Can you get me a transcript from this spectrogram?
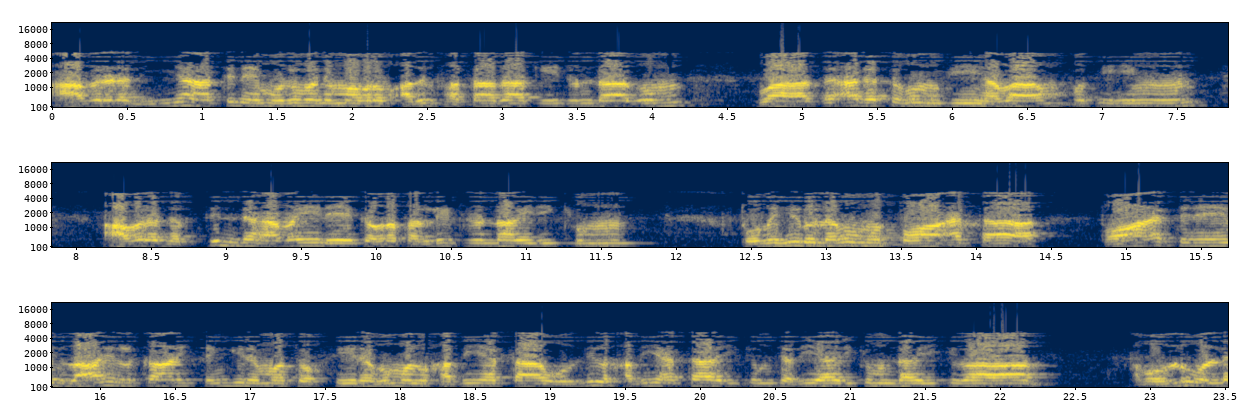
അവരുടെ നീയാത്തിനെ മുഴുവനും അവർ അത് ഫസാദാക്കിയിട്ടുണ്ടാകും. അവരുടെ നെത്തിന്റെ ഹവയിലേക്ക് അവരെ തള്ളിയിട്ടുണ്ടായിരിക്കും. ത്വാഅത്തിനെ ലാഹിൽ കാണിച്ചെങ്കിലും തൊഫീരഹുമുൽ ഹതിയത്ത ഉള്ളിൽ ഹതിയത്തായിരിക്കും ചതിയായിരിക്കും ഉണ്ടായിരിക്കുക. അപ്പൊ ഉള്ളുകൊള്ള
